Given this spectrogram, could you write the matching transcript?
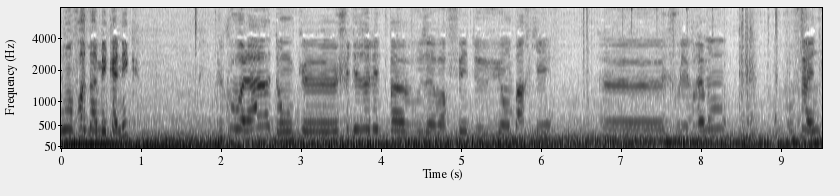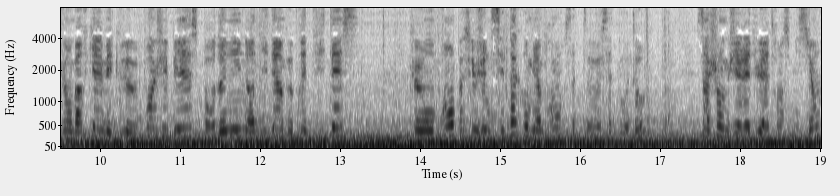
où on fera de la mécanique. Du coup voilà, donc euh, je suis désolé de ne pas vous avoir fait de vue embarquée. vraiment vous faire une vue embarquée avec le point GPS pour donner une ordre d'idée à peu près de vitesse que on prend parce que je ne sais pas combien prend cette, euh, moto, sachant que j'ai réduit la transmission.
